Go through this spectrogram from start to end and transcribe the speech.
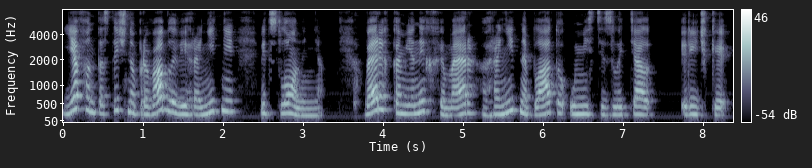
Є фантастично привабливі гранітні відслонення, берег кам'яних химер, гранітне плато у місті злиття річки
